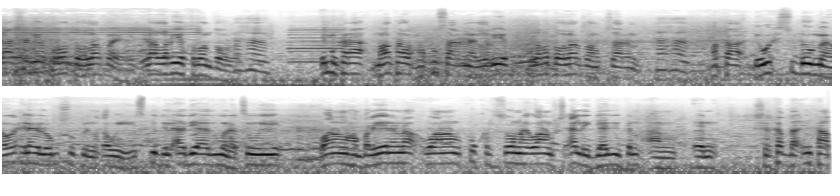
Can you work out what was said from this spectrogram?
ilaa shan iyo toban doolar bay ahayd ilaa laba iyo toban doolar iminkana maantana waxaan ku saaranay laba doolar baan ku saaranay marka dee wax isu dhow maaha wax ilaahay loogu shukri naqa weeye. Isbeddel aad iyo aad u wanaagsan weeye. Waanaanu hambalyeynayna waanaanu ku kalsoonahay waanaanu jecelnahay gaadiidkan aan shirkadda intaa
